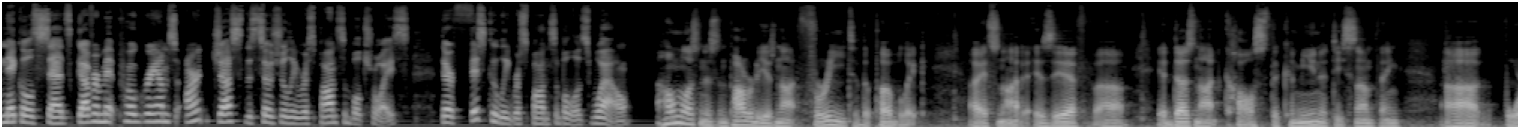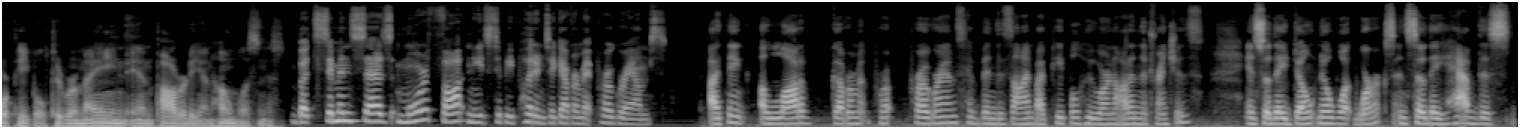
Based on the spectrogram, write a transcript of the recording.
Nichols says government programs aren't just the socially responsible choice, they're fiscally responsible as well. Homelessness and poverty is not free to the public. Uh, it's not as if uh, it does not cost the community something uh, for people to remain in poverty and homelessness. But Simmons says more thought needs to be put into government programs. I think a lot of government pro- programs have been designed by people who are not in the trenches, and so they don't know what works, and so they have this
